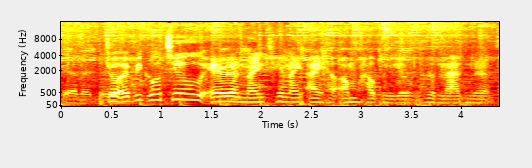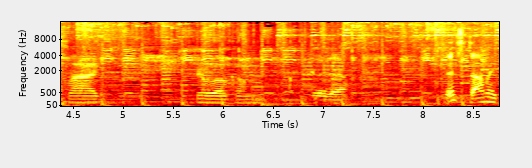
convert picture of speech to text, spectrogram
Yeah, they do. Joe, if you go to area 19, I, I, I'm helping you with the magnet flag. You're welcome. There. This damage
